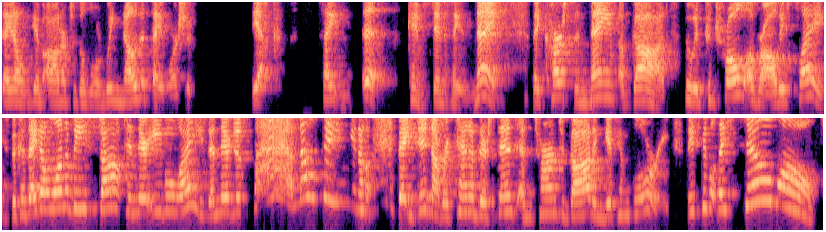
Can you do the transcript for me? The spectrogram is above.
they don't give honor to the Lord. We know that they worship yuck, Satan. Ugh can't even stand to say his name. They curse the name of God who would control over all these plagues because they don't want to be stopped in their evil ways and they're just ah, melting. You know, they did not repent of their sins and turn to God and give him glory. These people, they still won't.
